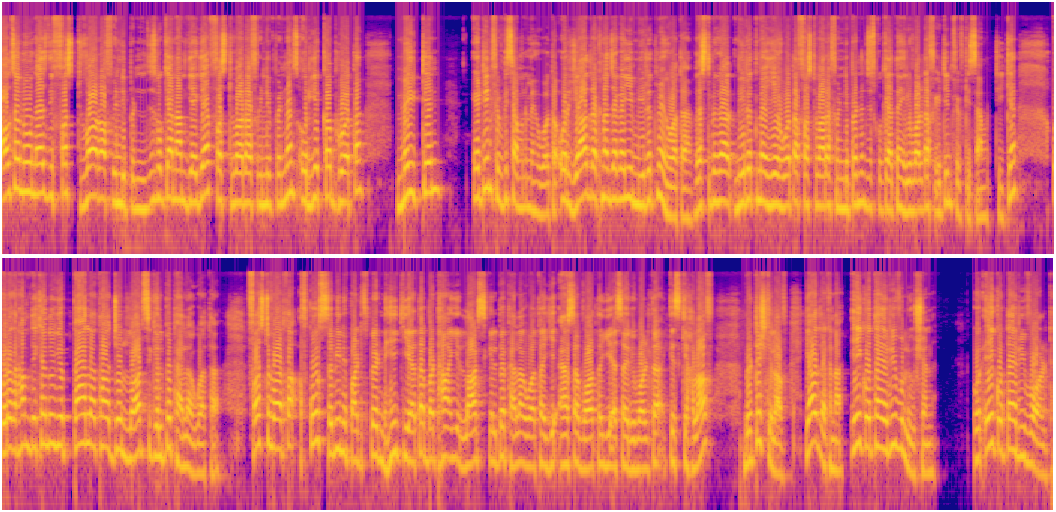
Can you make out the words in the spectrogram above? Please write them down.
also known as the first war of independence इसको क्या नाम दिया गया? फ़र्स्ट वॉर ऑफ़ इंडिपेंडेंस और ये कब हुआ था? मई 10 1857 में हुआ था। और याद रखना जगह ये मीरत में हुआ था। वेस्ट बंगाल, मीरत में ये हुआ था फ़र्स्ट वार ऑफ़ इंडिपेंडेंस, जिसको कहते हैं रिवॉल्ट ऑफ़ 1857 ठीक है? और अगर हम देखें तो ये पहला था जो लार्ज स्केल पे फैला हुआ था। फ़र्स्ट वार था ऑफकोर्स सभी ने पार्टिसिपेट नहीं किया था बट हाँ ये लार्ज स्केल पे फैला हुआ था। ये ऐसा वार था, ये ऐसा रिवॉल्ट था, किसके खिलाफ? ब्रिटिश खिलाफ। याद रखना, एक होता है रिवोल्यूशन और एक होता है रिवॉल्ट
